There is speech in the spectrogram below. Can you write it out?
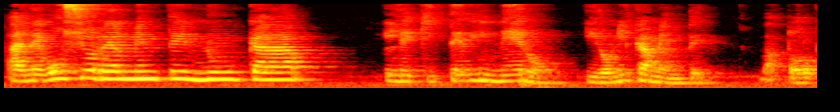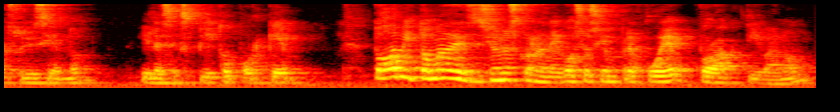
Al negocio realmente nunca le quité dinero, irónicamente, a todo lo que estoy diciendo, y les explico por qué. Toda mi toma de decisiones con el negocio siempre fue proactiva, ¿no?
